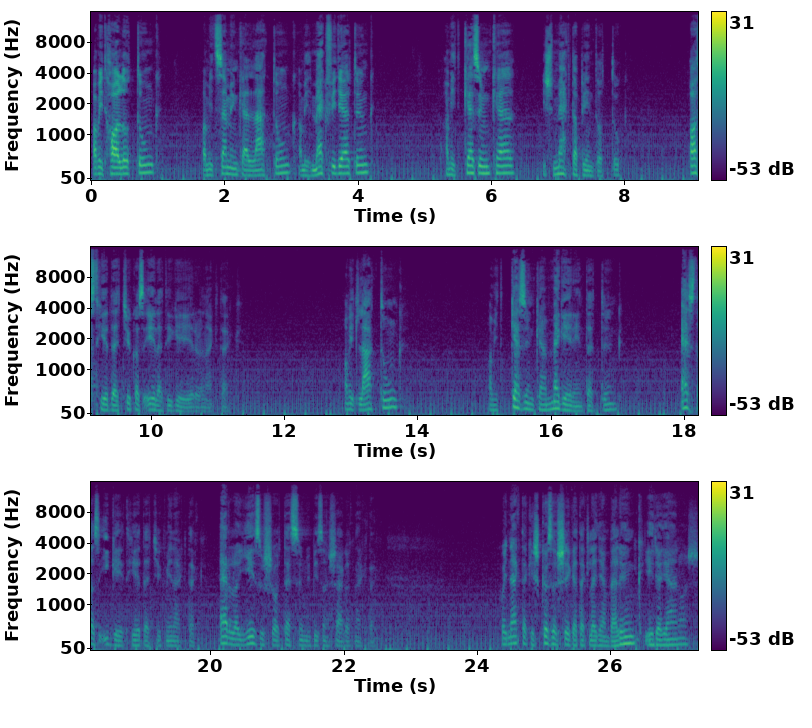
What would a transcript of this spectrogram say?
amit hallottunk, amit szemünkkel láttunk, amit megfigyeltünk, amit kezünkkel is megtapintottuk, azt hirdetjük az élet igéjéről nektek. Amit láttunk, amit kezünkkel megérintettünk, Ezt az igét hirdetjük mi nektek. Erről a Jézusról teszünk mi bizonságot nektek. Hogy nektek is közösségetek legyen velünk, írja János,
